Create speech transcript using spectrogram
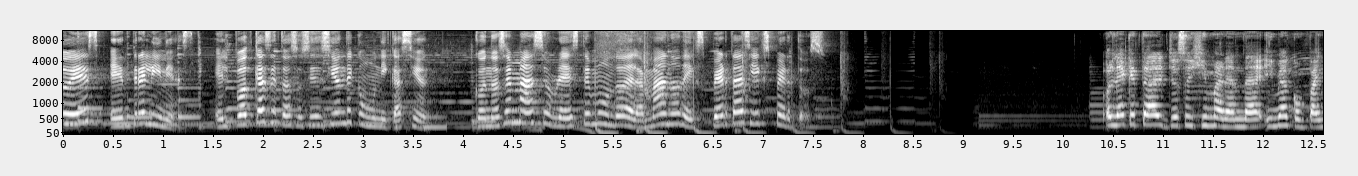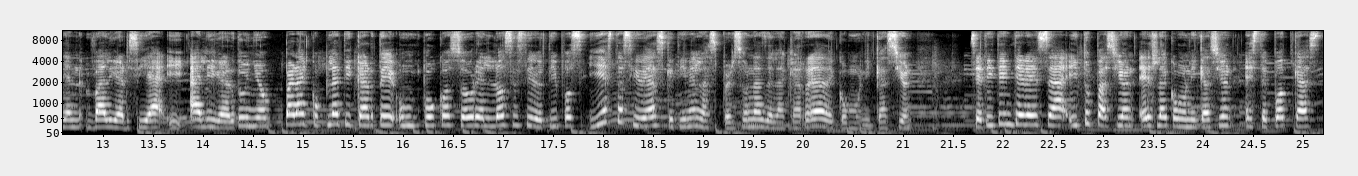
es Entre líneas, el podcast de tu asociación de comunicación. Conoce más sobre este mundo de la mano de expertas y expertos. Hola, ¿qué tal? Yo soy Jim Aranda y me acompañan Val García y Ali Garduño para platicarte un poco sobre los estereotipos y estas ideas que tienen las personas de la carrera de comunicación. Si a ti te interesa y tu pasión es la comunicación, este podcast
